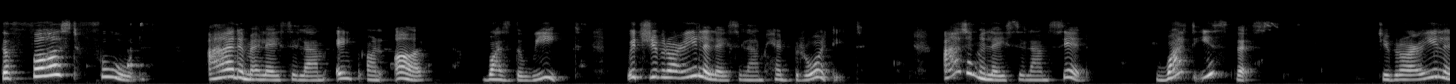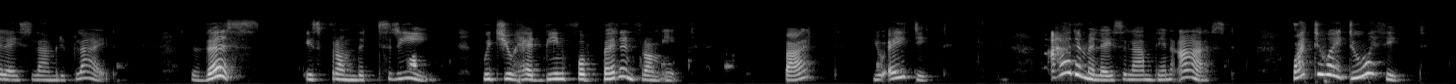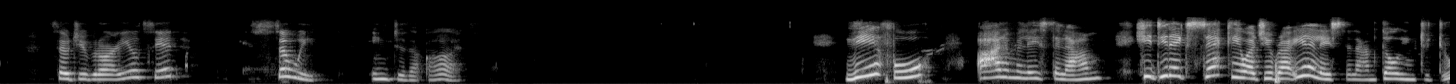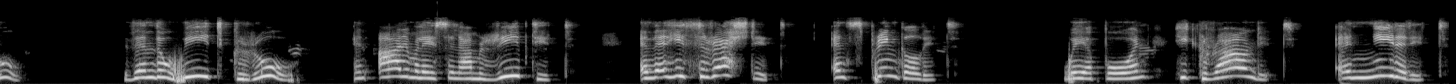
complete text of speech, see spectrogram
The first food Adam salam ate on earth was the wheat which Jibreel salam had brought it. Adam salam said, What is this? Jibreel salam replied, This is from the tree which you had been forbidden from it, but you ate it. Adam salam then asked, What do I do with it? So Jibreel said, Sow it into the earth. Therefore, Adam salam, he did exactly what Jibreel salam told him to do. Then the wheat grew, and Adam salam reaped it, and then he threshed it and sprinkled it. Whereupon he ground it and kneaded it.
